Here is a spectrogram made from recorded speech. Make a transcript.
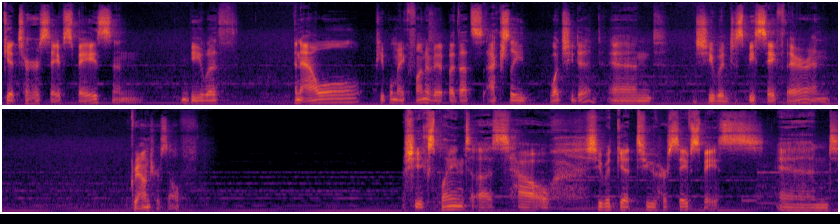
get to her safe space and be with an owl, people make fun of it, but that's actually what she did. And she would just be safe there and ground herself. She explained to us how she would get to her safe space and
